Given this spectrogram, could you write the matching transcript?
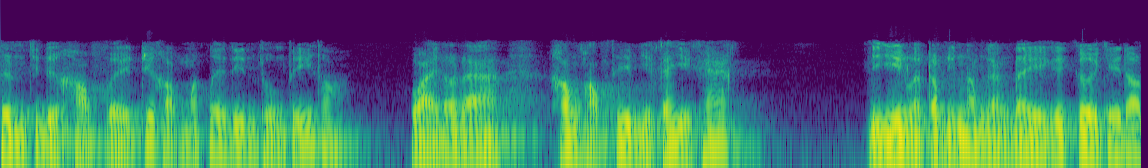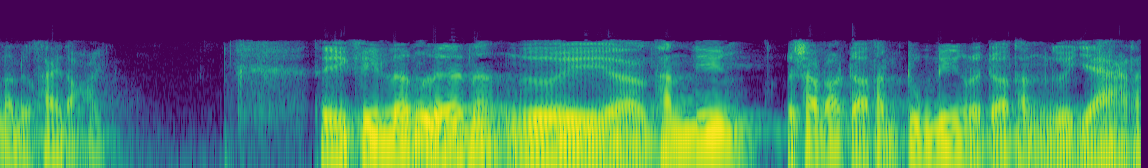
sinh chỉ được học về triết học mắc lê đinh thuần tí thôi. Ngoài đó ra không học thêm những cái gì khác. Dĩ nhiên là trong những năm gần đây cái cơ chế đó đã được thay đổi. Thì khi lớn lên á, người à, thanh niên rồi sau đó trở thành trung niên rồi trở thành người già đó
